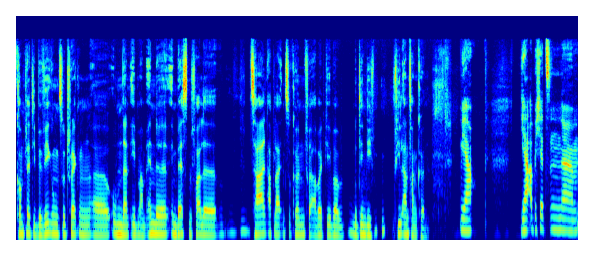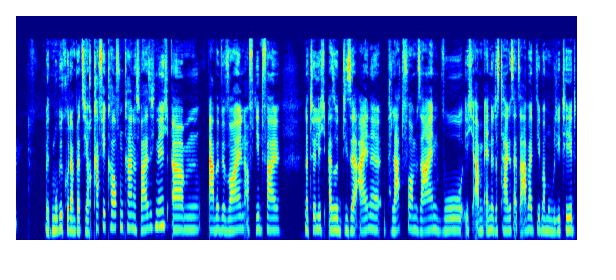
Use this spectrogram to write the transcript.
komplett die Bewegungen zu tracken, äh, um dann eben am Ende im besten Falle Zahlen ableiten zu können für Arbeitgeber, mit denen die viel anfangen können. Ja. Ja, ob ich jetzt ein, ähm, mit Mobico dann plötzlich auch Kaffee kaufen kann, das weiß ich nicht. Ähm, aber wir wollen auf jeden Fall natürlich also diese eine Plattform sein, wo ich am Ende des Tages als Arbeitgeber Mobilität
